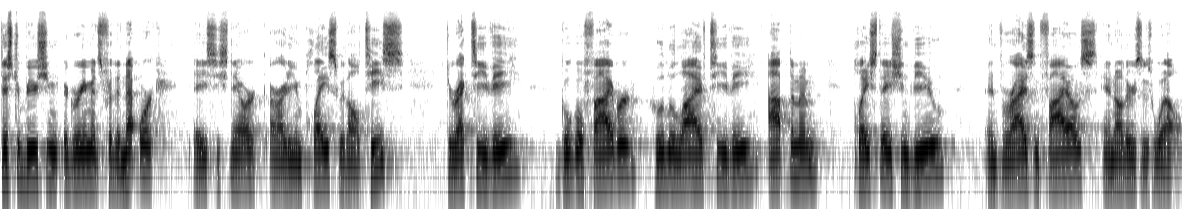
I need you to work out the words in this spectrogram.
Distribution agreements for the network, ACC network, are already in place with Altice, DirecTV, Google Fiber, Hulu Live TV, Optimum, PlayStation Vue, and Verizon Fios, and others as well.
